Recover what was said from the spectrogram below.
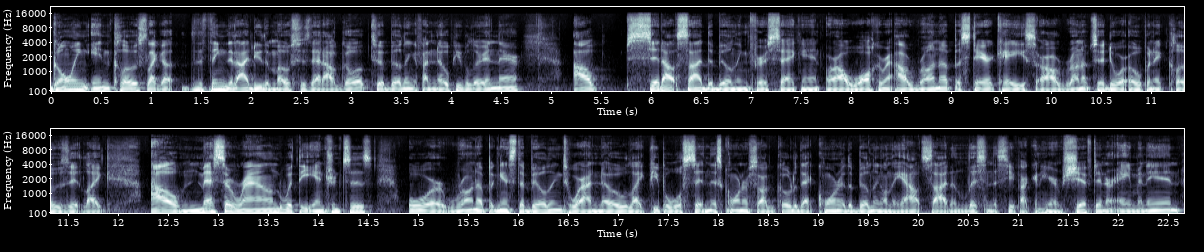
going in close like a the thing that I do the most is that I'll go up to a building if I know people are in there, I'll sit outside the building for a second or I'll walk around I'll run up a staircase or I'll run up to a door open it close it. Like I'll mess around with the entrances or run up against the building to where I know like people will sit in this corner. So I'll go to that corner of the building on the outside and listen to see if I can hear them shifting or aiming in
